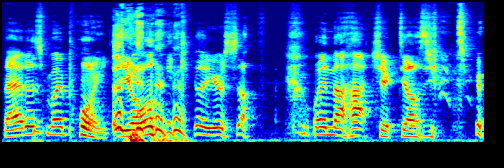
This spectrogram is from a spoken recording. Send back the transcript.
That is my point. You only kill yourself when the hot chick tells you to.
